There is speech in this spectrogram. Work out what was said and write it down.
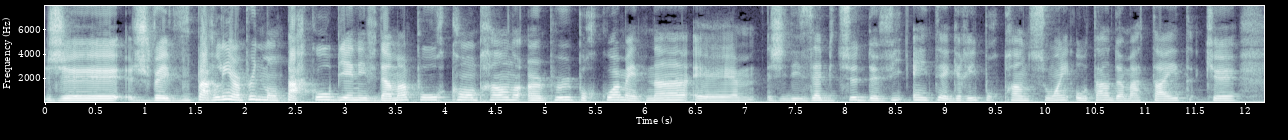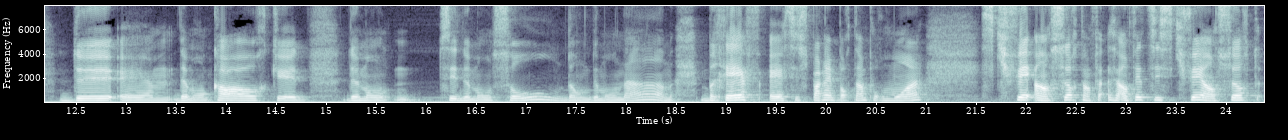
Je, vais vous parler un peu de mon parcours, bien évidemment, pour comprendre un peu pourquoi maintenant euh, j'ai des habitudes de vie intégrées pour prendre soin autant de ma tête que de, de mon corps, que de mon c'est de mon soul, donc de mon âme. Bref, euh, c'est super important pour moi. Ce qui fait en sorte, en fait, c'est ce qui fait en sorte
